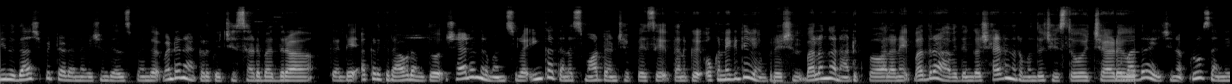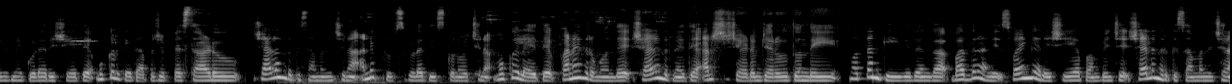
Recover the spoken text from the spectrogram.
నేను దాచిపెట్టాడన్న విషయం తెలిసిపోయిందో వెంటనే అక్కడికి వచ్చేసాడు భద్ర కంటే అక్కడికి రావడంతో శైలేంద్ర మనసులో ఇంకా తన స్మార్ట్ అని చెప్పేసి తనకి ఒక నెగిటివ్ ఇంప్రెషన్ బలంగా నాటుకుపోవాలని భద్ర ఆ విధంగా శైలేంద్ర ముందు చేస్తూ వచ్చాడు. భద్ర ఇచ్చిన ప్రూఫ్స్ అన్నిటిని కూడా రిషి అయితే ముక్కులకైతే అప్పచెప్పేస్తాడు. శైలేంద్రకి సంబంధించిన అన్ని ప్రూఫ్స్ కూడా తీసుకుని వచ్చిన ముక్కులు అయితే ఫనేంద్ర ముందే శైలేంద్రని అయితే అరెస్ట్ చేయడం జరుగుతుంది. మొత్తానికి ఈ విధంగా భద్రాని స్వయంగా రిషియే పంపించి శైలేంద్రకి సంబంధించిన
